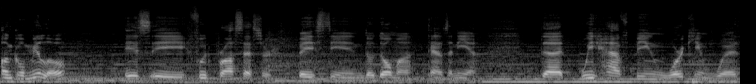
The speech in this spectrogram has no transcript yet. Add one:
Uncle Milo is a food processor based in Dodoma, Tanzania that we have been working with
